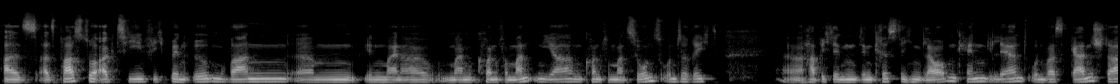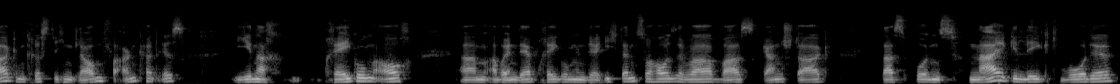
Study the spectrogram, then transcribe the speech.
als, als Pastor aktiv. Ich bin irgendwann ähm, in meiner, meinem Konfirmandenjahr, im Konfirmationsunterricht, äh, habe ich den, den christlichen Glauben kennengelernt. Und was ganz stark im christlichen Glauben verankert ist, je nach Prägung auch. Ähm, aber in der Prägung, in der ich dann zu Hause war, war es ganz stark, dass uns nahegelegt wurde,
